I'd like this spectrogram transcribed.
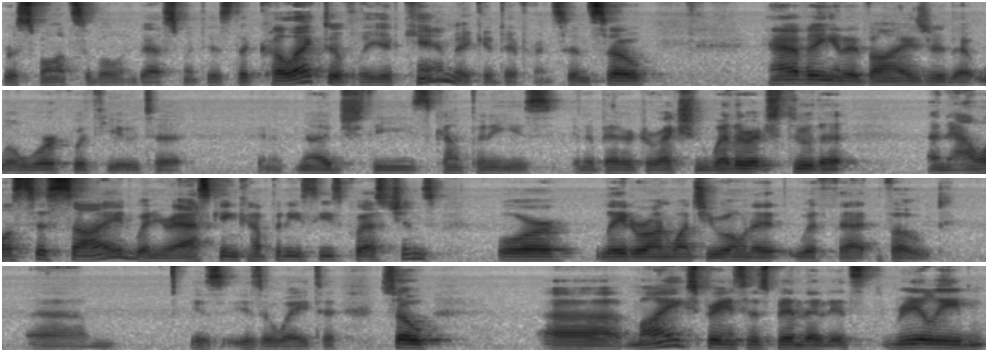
responsible investment is that collectively it can make a difference. And so having an advisor that will work with you to kind of nudge these companies in a better direction, whether it's through the analysis side when you're asking companies these questions, or later on once you own it with that vote, um, is, is a way to. So uh, my experience has been that it's really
